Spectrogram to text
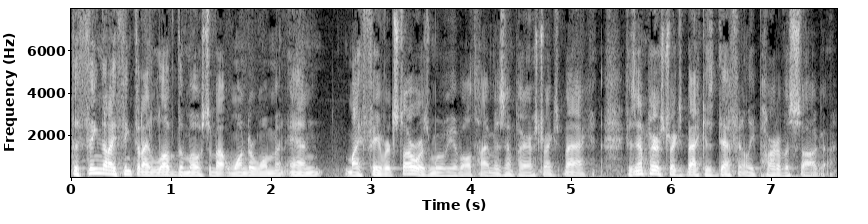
The thing that I think that I love the most about Wonder Woman and my favorite Star Wars movie of all time is Empire Strikes Back because Empire Strikes Back is definitely part of a saga.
